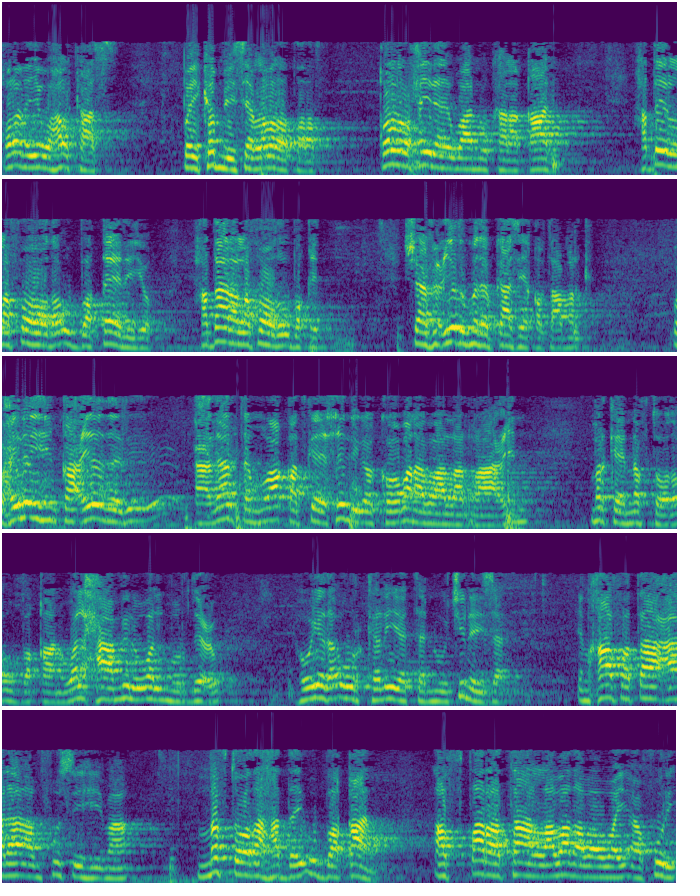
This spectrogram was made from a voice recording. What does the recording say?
Qolana iyagu halkaas bay ka miiseen labada daraf qolada waxay yidhahdeen waanu kala qaadi hadday lafahooda u baqeen iyo haddaana lafahooda u baqin shaaficiyadu madhabkaasay qabtaa marka waxay leeyihiin qaacidada acdaarta muaqadka ee xilliga koobana baa la raacin. Markay naftooda u baqaan waalxaamilu waalmurdicu hooyada uur keliyata nuujinaysa in khaafataa calaa anfusihimaa naftooda hadday u baqaan aftarataa labadaba way afuri.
